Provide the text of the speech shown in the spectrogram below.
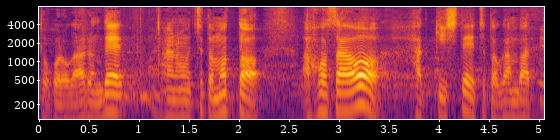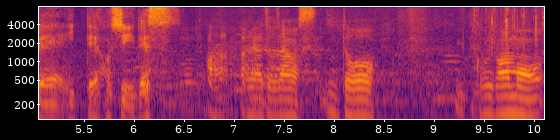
ところがあるんであのちょっともっとアホさを発揮してちょっと頑張っていってほしいです。あありがとうございます、うんと、これからも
